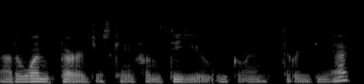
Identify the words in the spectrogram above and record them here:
Uh, the one third just came from du equaling 3 dx.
